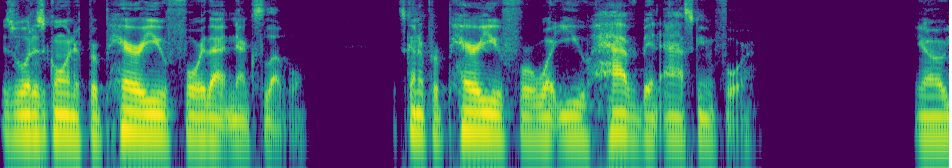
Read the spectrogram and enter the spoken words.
is what is going to prepare you for that next level. It's going to prepare you for what you have been asking for. You know,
